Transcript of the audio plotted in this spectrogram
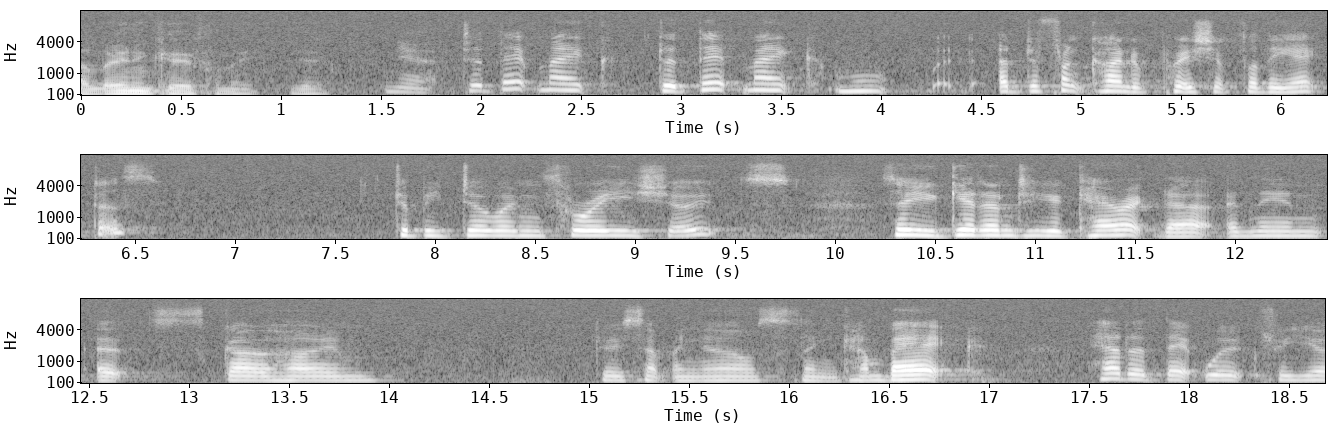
a learning curve for me. Yeah. Yeah. Did that make did that make a different kind of pressure for the actors to be doing three shoots? So you get into your character and then it's go home, do something else, then come back. How did that work for you?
